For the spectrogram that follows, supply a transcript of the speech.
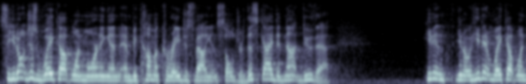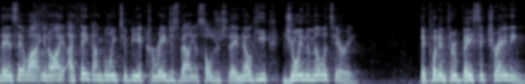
So you don't just wake up one morning and, and become a courageous, valiant soldier. This guy did not do that. He didn't, you know, he didn't wake up one day and say, Well, you know, I, I think I'm going to be a courageous, valiant soldier today. No, he joined the military. They put him through basic training,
